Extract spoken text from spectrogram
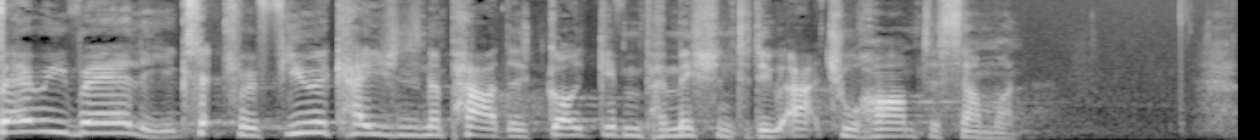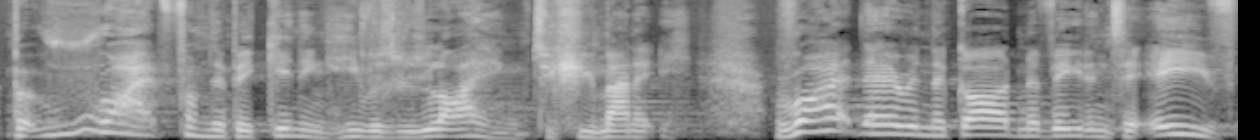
very rarely, except for a few occasions in the past, does God give him permission to do actual harm to someone. But right from the beginning, he was lying to humanity. Right there in the Garden of Eden to Eve,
